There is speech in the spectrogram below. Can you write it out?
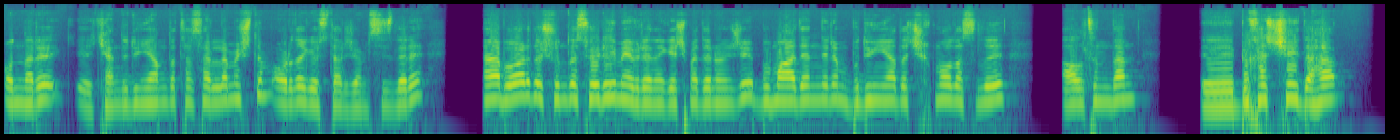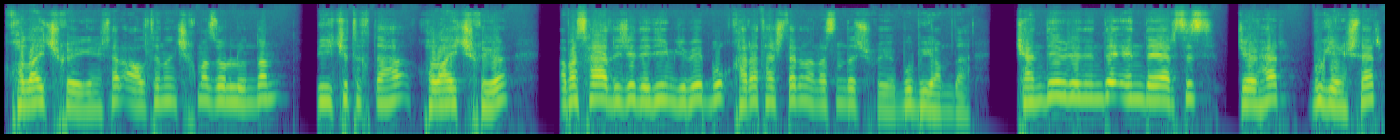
onları e, kendi dünyamda tasarlamıştım. Orada göstereceğim sizlere. Ha bu arada şunu da söyleyeyim evrene geçmeden önce. Bu madenlerin bu dünyada çıkma olasılığı altından e, birkaç şey daha kolay çıkıyor gençler. Altının çıkma zorluğundan bir iki tık daha kolay çıkıyor. Ama sadece dediğim gibi bu kara taşların arasında çıkıyor bu biyomda. Kendi evreninde en değersiz cevher bu gençler.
